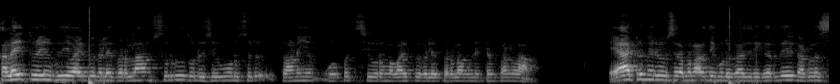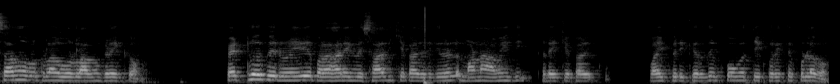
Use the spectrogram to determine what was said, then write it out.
கலைத்துறையின் புதிய வாய்ப்புகளை பெறலாம். சிறு தொழில் செய்வோர் சிறு தானியம் உற்பத்தி செய்வோரான வாய்ப்புகளை பெறலாம் முன்னேற்றம் காணலாம். ஏற்றுமறை சிறப்பு லாபத்தை கொடுக்காதிருக்கிறது. கடல் சார்ந்த பொருட்களால் ஒரு லாபம் கிடைக்கும். பெற்றோர் பெருவழியிலே பலகாரங்களை சாதிக்க காத்திருக்கிறீர்கள். மன அமைதி கிடைக்க கா- வாய்ப்பு இருக்கிறது. கோபத்தை குறைத்துக் கொள்ளவும்.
